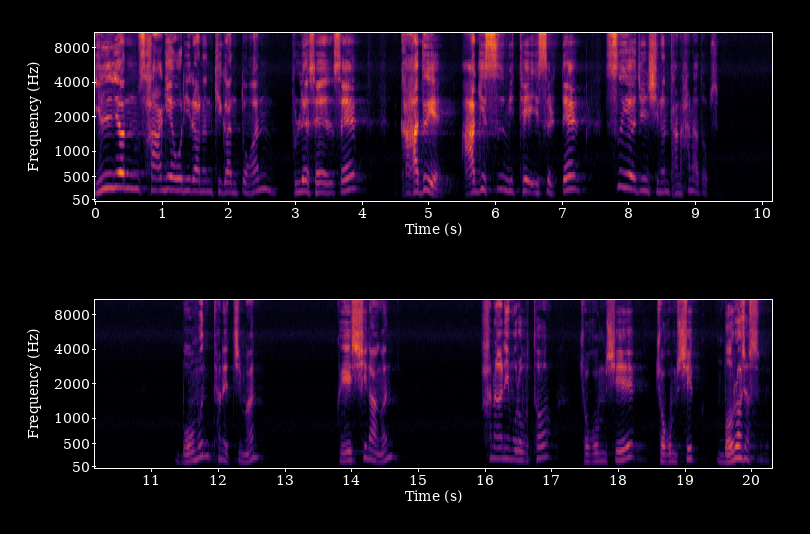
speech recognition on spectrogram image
1년 4개월이라는 기간 동안 블레셋의 가드에 아기스 밑에 있을 때 쓰여진 시는 단 하나도 없습니다. 몸은 편했지만 그의 신앙은 하나님으로부터 조금씩 조금씩 멀어졌습니다.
